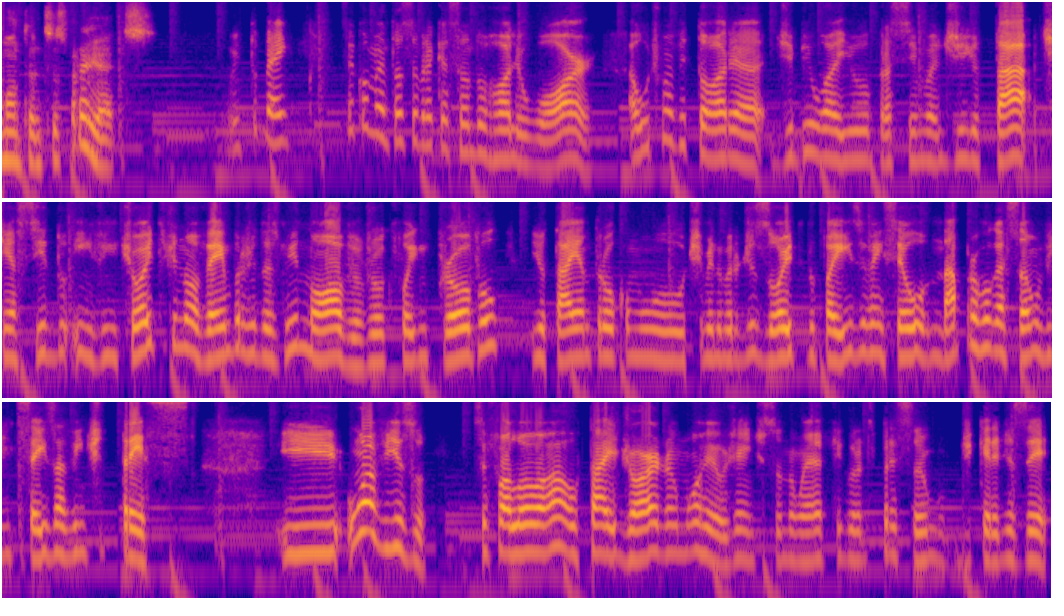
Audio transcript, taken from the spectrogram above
montando seus projetos. Muito bem. Você comentou sobre a questão do Holy War. A última vitória de BYU para cima de Utah tinha sido em 28 de novembro de 2009, um jogo que foi em Provo. Utah entrou como o time número 18 do país e venceu na prorrogação 26 a 23. E um aviso: você falou, ah, o Ty Jordan morreu. Gente, isso não é figura de expressão de querer dizer,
